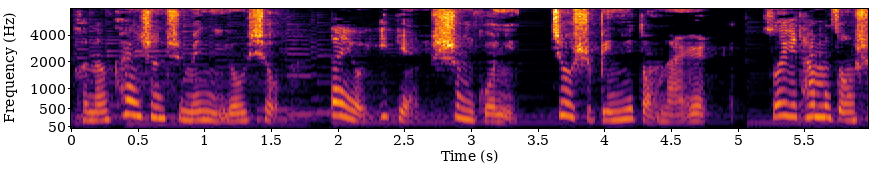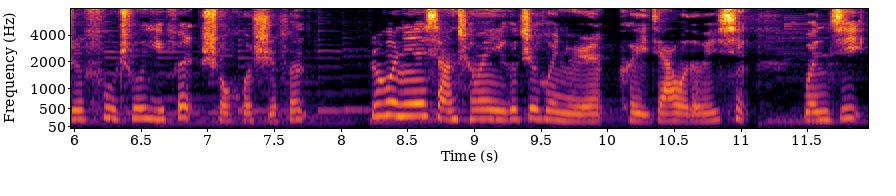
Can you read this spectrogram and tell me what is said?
可能看上去没你优秀，但有一点胜过你，就是比你懂男人。所以他们总是付出一分，收获十分。如果你也想成为一个智慧女人，可以加我的微信文姬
